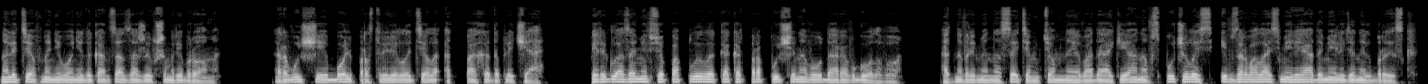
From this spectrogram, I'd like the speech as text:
налетев на него не до конца зажившим ребром. Рвущая боль прострелила тело от паха до плеча. Перед глазами все поплыло, как от пропущенного удара в голову. Одновременно с этим темная вода океана вспучилась и взорвалась мириадами ледяных брызг.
